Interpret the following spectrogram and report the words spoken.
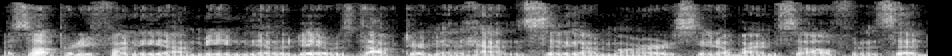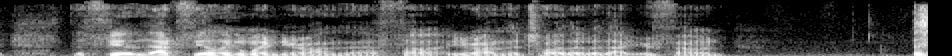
I saw a pretty funny uh, meme the other day. It was Doctor Manhattan sitting on Mars, you know, by himself, and it said the feel that feeling when you're on the phone, you're on the toilet without your phone.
